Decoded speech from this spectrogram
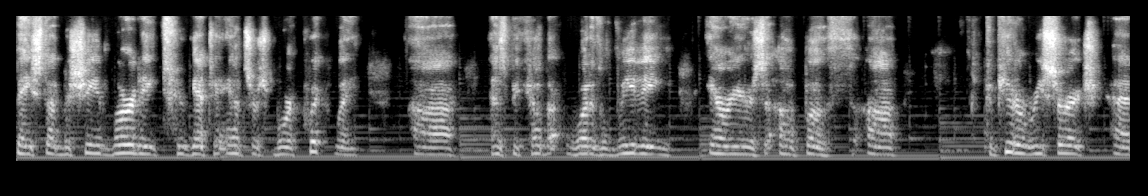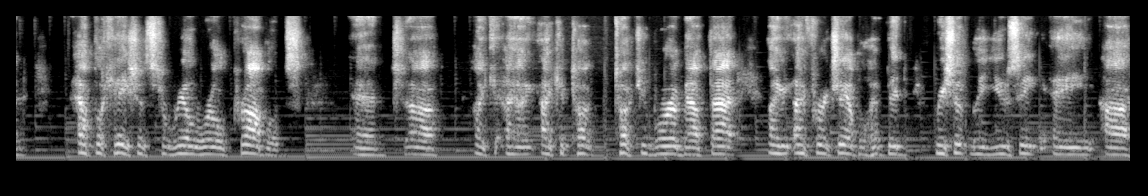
based on machine learning to get to answers more quickly has become one of the leading areas of both computer research and applications to real world problems. And uh, I, I, I, can talk, talk to you more about that. I, I for example, have been recently using a uh,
